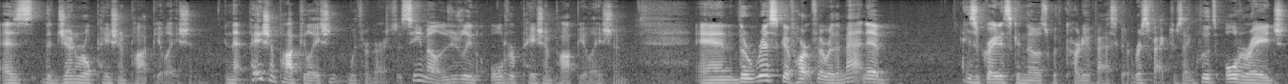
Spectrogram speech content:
as the general patient population. And that patient population, with regards to CML, is usually an older patient population. And the risk of heart failure with imatinib is greatest in those with cardiovascular risk factors. That includes older age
